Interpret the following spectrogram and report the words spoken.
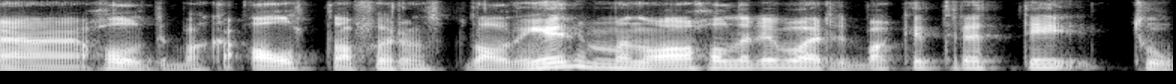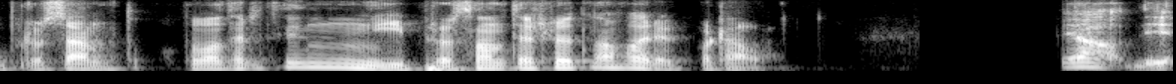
eh, holde tilbake alt av forhåndsbetalinger. Men nå holder de bare tilbake 32% og Det var 39% til slutten av forrige kvartal. Ja, de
